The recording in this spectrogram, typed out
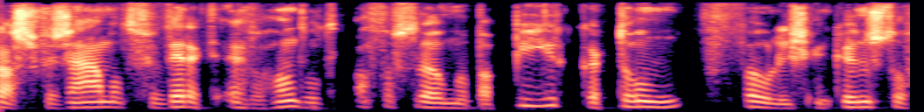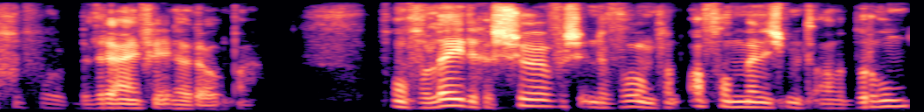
Kras verzamelt, verwerkt en verhandelt afvalstromen papier, karton, folies en kunststoffen voor bedrijven in Europa. Van volledige service in de vorm van afvalmanagement aan de bron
